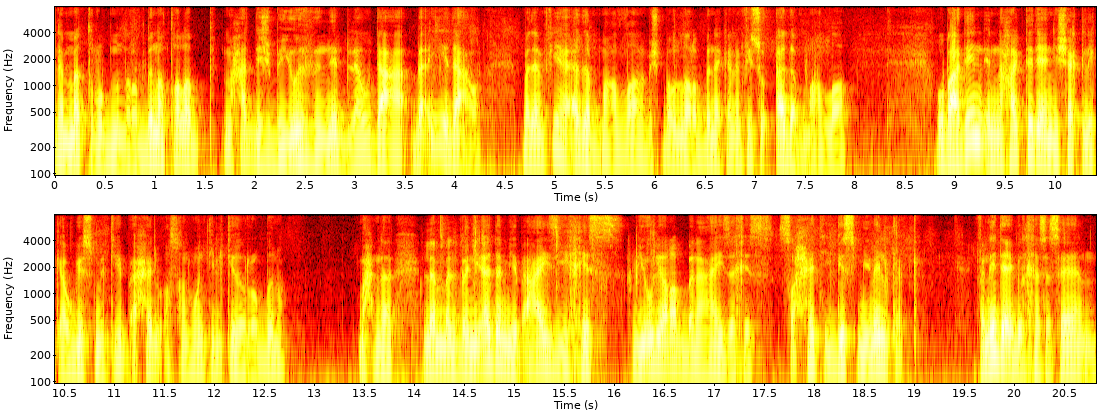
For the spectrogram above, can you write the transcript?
لما أطلب من ربنا طلب محدش بيذنب لو دعا بأي دعوة ما دام فيها أدب مع الله. أنا مش بقول لربنا كلام فيه سوء أدب مع الله. وبعدين إن حضرتك تدعي إن شكلك أو جسمك يبقى حلو أصلا هو أنت ليكي غير ربنا؟ ما إحنا لما البني آدم يبقى عايز يخس بيقول يا رب أنا عايز أخس صحتي جسمي ملكك. فندعي بالخسسان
